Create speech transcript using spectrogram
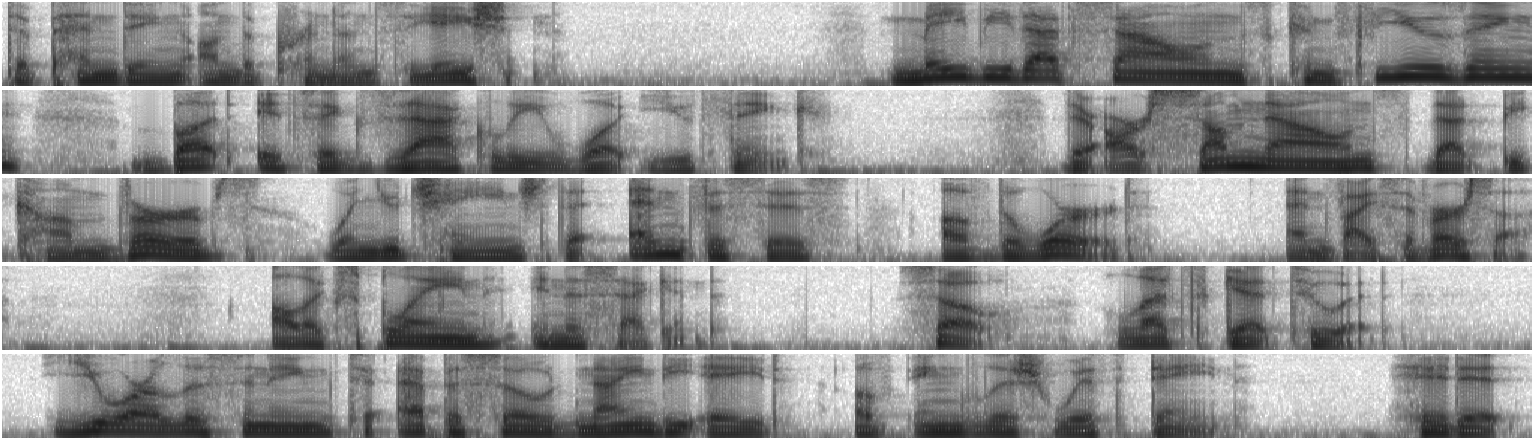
depending on the pronunciation. Maybe that sounds confusing, but it's exactly what you think. There are some nouns that become verbs when you change the emphasis of the word, and vice versa. I'll explain in a second. So, let's get to it. You are listening to episode 98 of English with Dane. Hit it.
